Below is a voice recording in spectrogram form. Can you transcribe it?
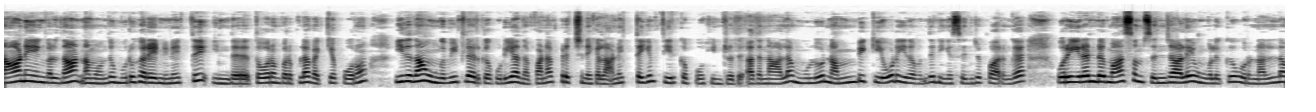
நாணயங்கள் தான் நம்ம வந்து முருகரை நினைத்து இந்த தோரம்பருப்பில் வைக்க போகிறோம் இதுதான் உங்கள் வீட்டில் இருக்கக்கூடிய அந்த பணப்பிரச்சனைகள் அனைத்தையும் தீர்க்க போகின்றது. அதனால் முழு நம்பிக்கையோடு இதை வந்து நீங்கள் செஞ்சு பாருங்கள் ஒரு இரண்டு மாதம் செஞ்சாலே உங்களுக்கு ஒரு நல்ல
